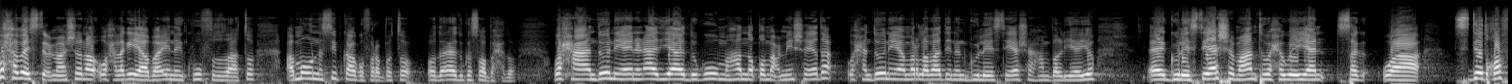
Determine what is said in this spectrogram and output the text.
waxaba isticmaashona waxaa laga yaabaa inay kuu fududaato ama uu nasiibkaagu farabato ood aad uga soo baxdo. Waxaan doonayaa inaan aad iyo aad ugu mahadnaqo macmiishayada waxaan doonayaa mar labaad inaan guulaystayaasha hambalyeeyo. Ee, guulaystayaasha maanta waxa weeyaan waa sideed qof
